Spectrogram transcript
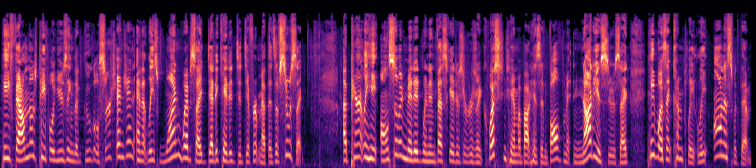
He found those people using the Google search engine and at least one website dedicated to different methods of suicide. Apparently, he also admitted when investigators originally questioned him about his involvement in Nadia's suicide, he wasn't completely honest with them.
